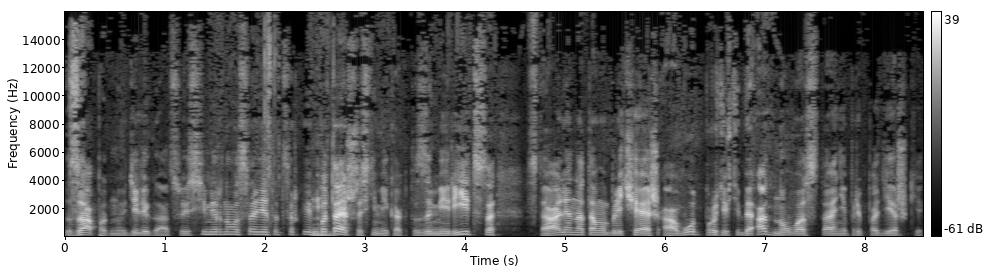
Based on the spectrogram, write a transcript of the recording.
западную делегацию из Всемирного Совета Церкви, угу. пытаешься с ними как-то замириться, Сталина там обличаешь, а вот против тебя одно восстание при поддержке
